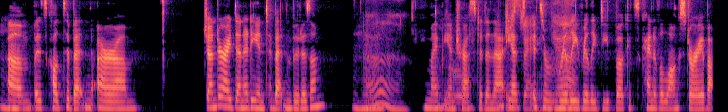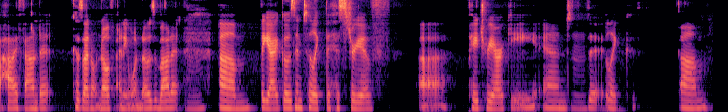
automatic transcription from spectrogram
Mm-hmm. Um, but it's called Tibetan or um, Gender Identity in Tibetan Buddhism. Mhm. Oh. You might be Ooh, interested in that. Yeah, it's, it's a interesting. really, really deep book. It's kind of a long story about how I found it because I don't know if anyone knows about it. Mhm. Um, but yeah, it goes into like the history of uh, patriarchy and Mm. the like um,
